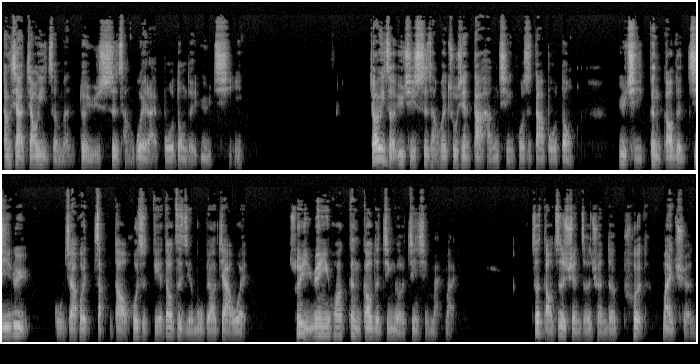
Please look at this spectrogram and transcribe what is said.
当下交易者们对于市场未来波动的预期。交易者预期市场会出现大行情或是大波动。预期更高的几率，股价会涨到或是跌到自己的目标价位，所以愿意花更高的金额进行买卖。这导致选择权的 put 卖权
